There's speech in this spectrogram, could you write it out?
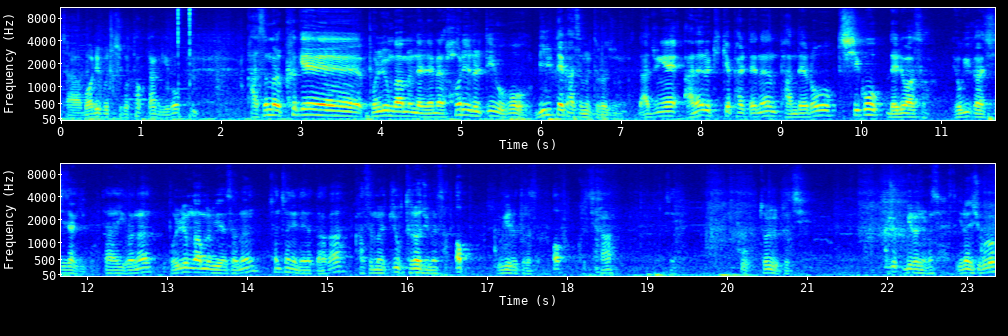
자 머리 붙이고 턱 당기고 가슴을 크게 볼륨감을 내려면 허리를 띄우고 밀 때 가슴을 들어주는 거. 나중에 아내를 깊게 팔 때는 반대로 치고 내려와서 여기가 시작이고. 자 이거는 볼륨감을 위해서는 천천히 내렸다가 가슴을 쭉 들어주면서 업! 여기로 들어서 업! 그렇지. 하나 그렇지 둘 그렇지. 쭉 밀어주면서 이런 식으로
